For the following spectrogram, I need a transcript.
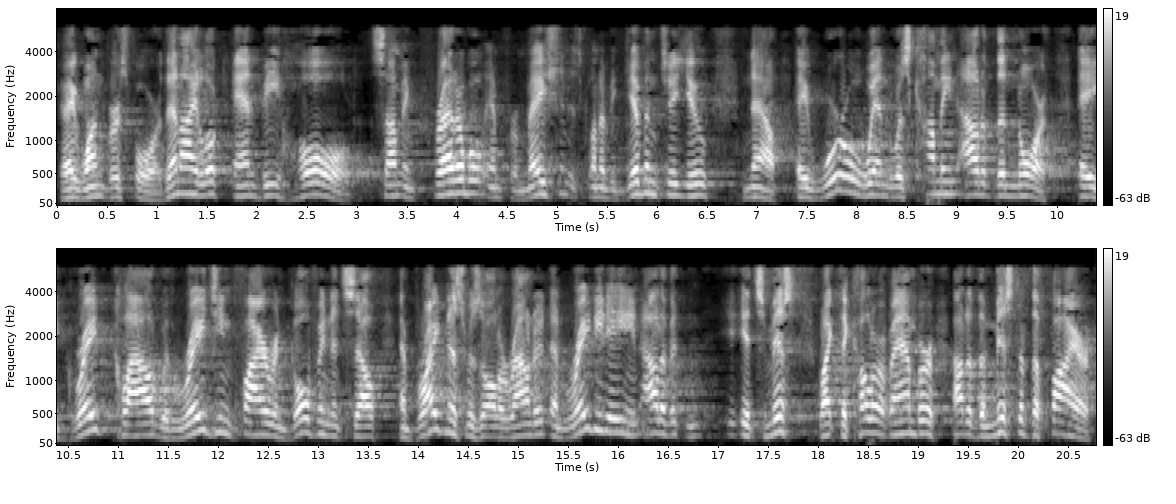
Okay, 1 verse 4. Then I looked and behold, some incredible information is going to be given to you. Now, a whirlwind was coming out of the north. A great cloud with raging fire engulfing itself and brightness was all around it and radiating out of it its mist like the color of amber out of the mist of the fire.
